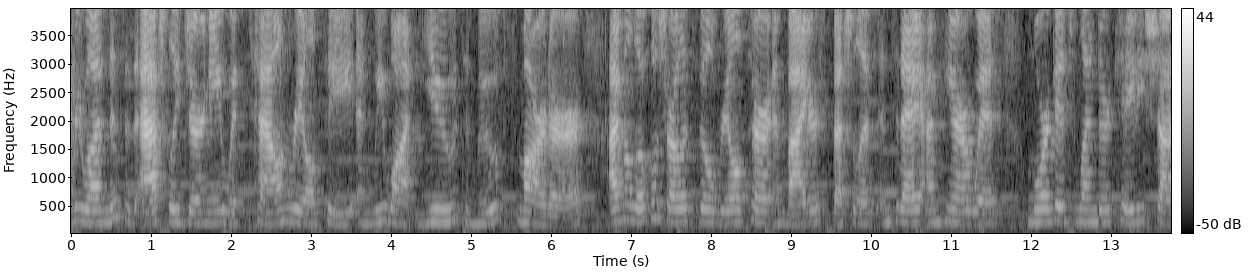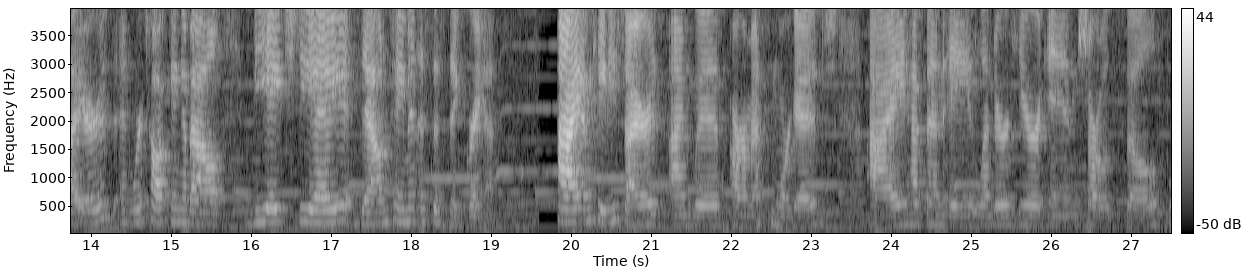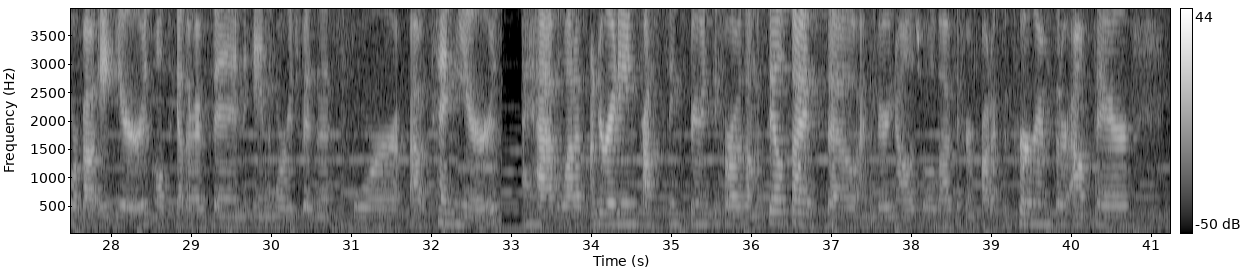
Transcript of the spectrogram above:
everyone, this is Ashley Journey with Town Realty and we want you to move smarter. I'm a local Charlottesville realtor and buyer specialist and today I'm here with mortgage lender Katie Shires and we're talking about VHDA down payment assistance grants. Hi, I'm Katie Shires. I'm with RMS Mortgage. I have been a lender here in Charlottesville for about eight years. Altogether, I've been in the mortgage business for about 10 years. I have a lot of underwriting processing experience before I was on the sales side, so I'm very knowledgeable about different products and programs that are out there.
